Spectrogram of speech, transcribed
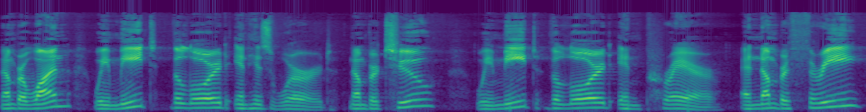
Number one, we meet the Lord in His Word. Number two, we meet the Lord in prayer. And number three,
